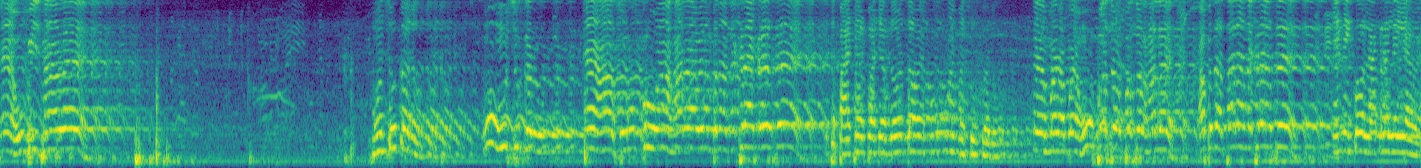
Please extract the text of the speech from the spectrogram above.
એ ઊભી થાવે. હું શું કરું? હું હું શું કરું? કે આ છોકરું આ હારા આવે બધા નખરા કરે છે? તો પાછળ પાછળ દોડતા હોય હું એમાં શું કરું? એ મારા ભાઈ હું પાછળ પાછળ હાલે. આ બધા તારા નખરા છે? એને કો લાકડા લઈ આવે?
